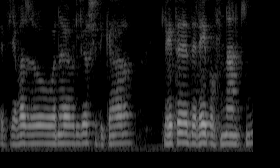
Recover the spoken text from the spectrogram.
Ε, Διαβάζω ένα βιβλίο σχετικά, λέγεται The Rape of Nanking.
